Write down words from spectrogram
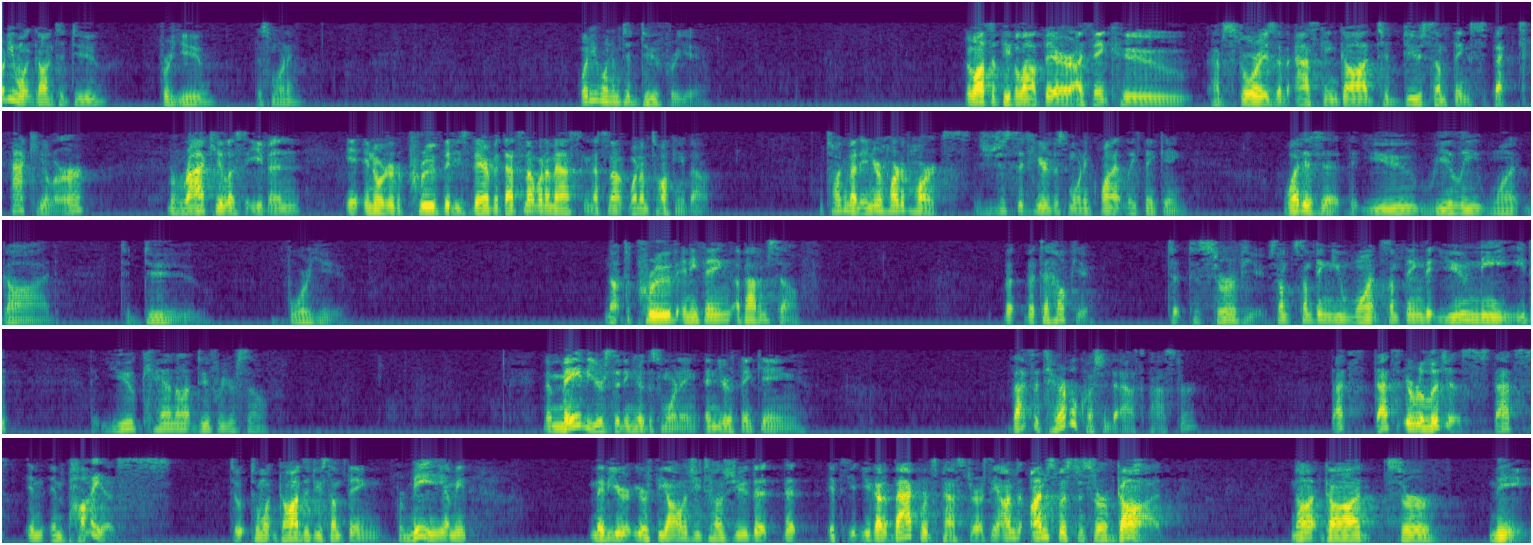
What do you want God to do for you this morning? What do you want Him to do for you? There are lots of people out there, I think, who have stories of asking God to do something spectacular, miraculous even, in order to prove that He's there, but that's not what I'm asking. That's not what I'm talking about. I'm talking about in your heart of hearts, as you just sit here this morning quietly thinking, what is it that you really want God to do for you? Not to prove anything about Himself, but, but to help you, to, to serve you. Some, something you want, something that you need that you cannot do for yourself. Now, maybe you're sitting here this morning and you're thinking, that's a terrible question to ask, Pastor. That's, that's irreligious. That's in, impious to, to want God to do something for me. I mean, maybe your, your theology tells you that, that it's, you got it backwards, Pastor. See, I'm, I'm supposed to serve God, not God serve me.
